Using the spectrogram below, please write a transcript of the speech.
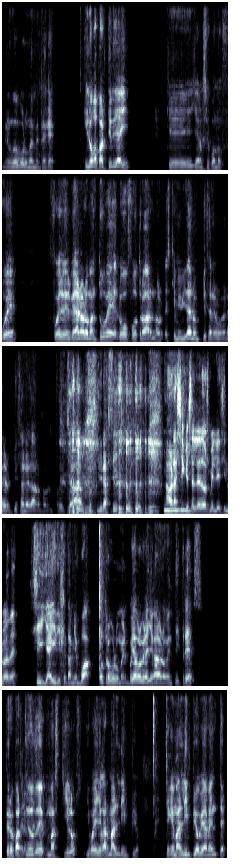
menudo volumen me pegué. Y luego a partir de ahí, que ya no sé cuándo fue, fue el, el verano lo mantuve, luego fue otro Arnold. Es que mi vida no empieza en el 1 de enero, empieza en el Arnold. Entonces ya, pues tira así. Ahora sí que es el de 2019. Sí, y ahí dije también, Buah, otro volumen. Voy a volver a llegar a 93, pero partiendo de mejor. más kilos y voy a llegar más limpio. Llegué más limpio, obviamente,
